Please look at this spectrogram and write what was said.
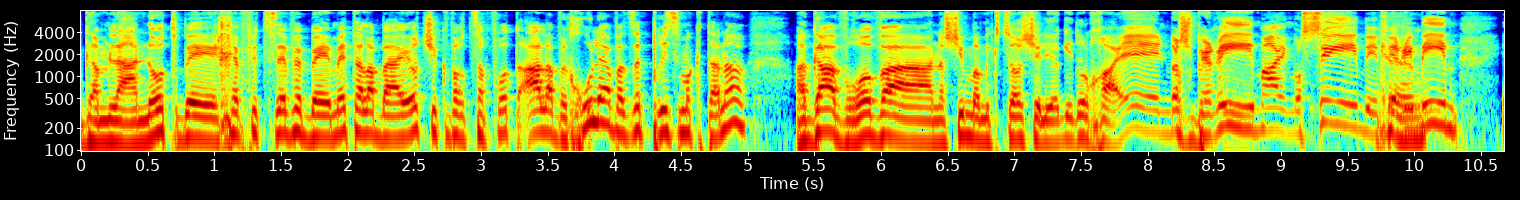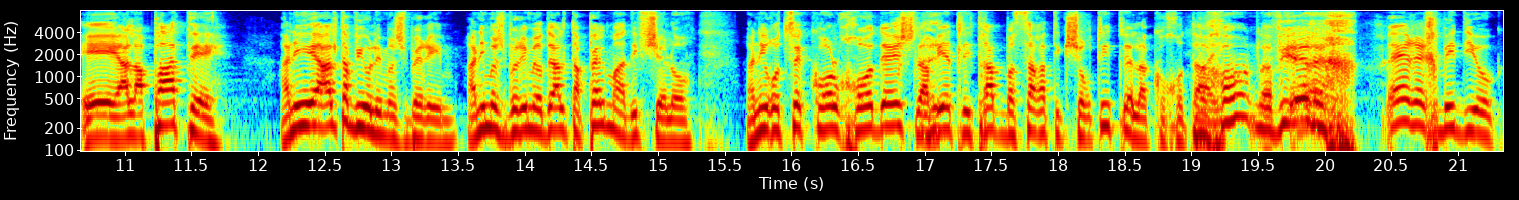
גם לענות בחפץ לב ובאמת על הבעיות שכבר צפות הלאה וכולי, אבל זה פריזמה קטנה. אגב, רוב האנשים במקצוע שלי יגידו לך, אין משברים, מה הם עושים, הם כן. מרימים אה, על הפאטה. אני, אל תביאו לי משברים. אני משברים יודע לטפל, מעדיף שלא. אני רוצה כל חודש להביא את ליטרת בשר התקשורתית ללקוחותיי. נכון, להביא ערך. ערך בדיוק.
